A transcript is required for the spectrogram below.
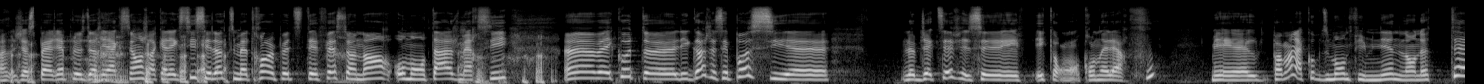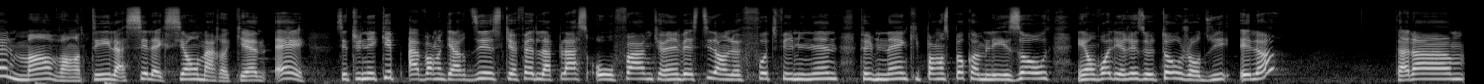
j'espérais plus de réactions. Jacques-Alexis, c'est là que tu mettras un petit effet sonore au montage. Merci. Euh, ben, écoute, euh, les gars, je sais pas si euh, l'objectif est, qu'on ait l'air fou, mais pendant la Coupe du monde féminine, là, on a tellement vanté la sélection marocaine. Hey, c'est une équipe avant-gardiste qui a fait de la place aux femmes, qui a investi dans le foot féminin, féminin, qui pense pas comme les autres. Et on voit les résultats aujourd'hui. Et là, Tadam!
